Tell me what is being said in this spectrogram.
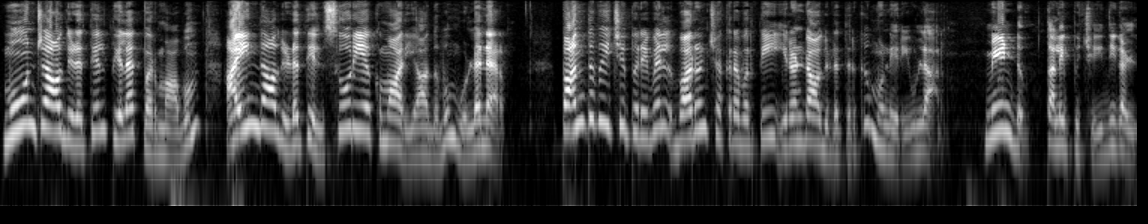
மூன்றாவது இடத்தில் திலக் வர்மாவும் ஐந்தாவது இடத்தில் சூரியகுமார் யாதவும் உள்ளனர். பந்துவீச்சு பிரிவில் வருண் சக்கரவர்த்தி இரண்டாவது இடத்திற்கு முன்னேறியுள்ளார். மீண்டும் தலைப்புச் செய்திகள்.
